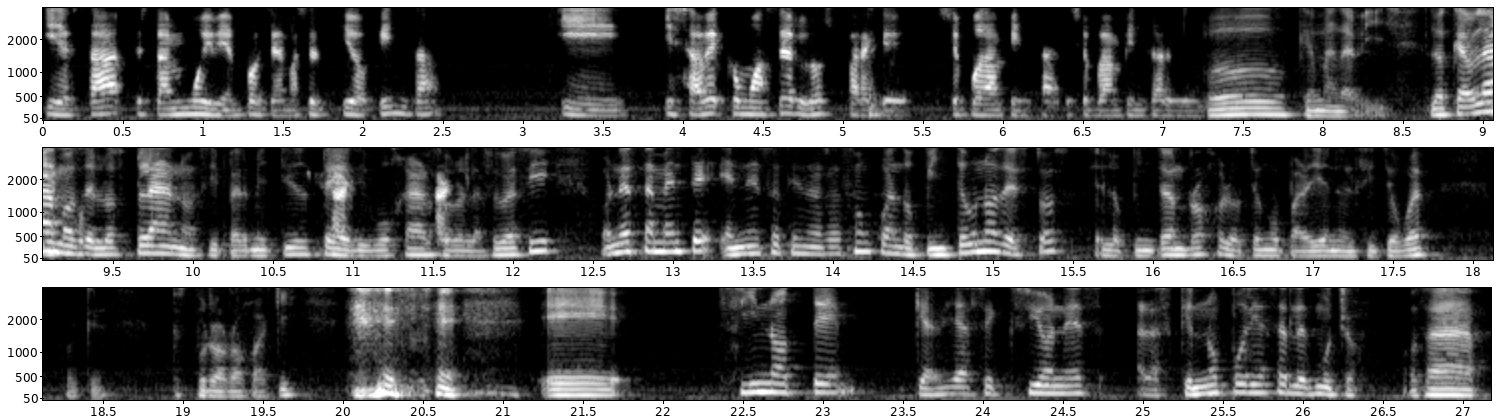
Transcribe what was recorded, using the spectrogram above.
y, está, está muy bien porque además el tío pinta y y sabe cómo hacerlos para que se puedan pintar y se puedan pintar bien. ¡Oh, qué maravilla! Lo que hablábamos de los planos y permitirte dibujar sobre la figura. Sí, honestamente, en eso tienes razón. Cuando pinté uno de estos, eh, lo pinté en rojo, lo tengo para allá en el sitio web, porque pues puro rojo aquí. este, eh, sí noté que había secciones a las que no podía hacerles mucho. O sea,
